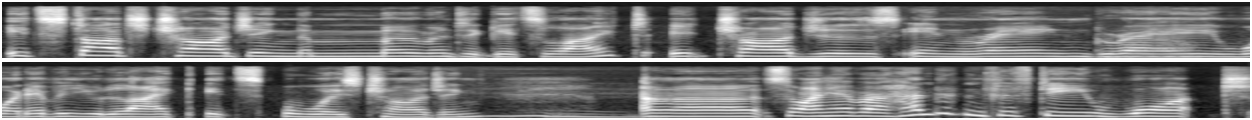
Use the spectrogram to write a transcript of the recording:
It starts charging the moment it gets light. It charges in rain, gray, wow. whatever you like, it's always charging. Mm. Uh, so I have a 150 watt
